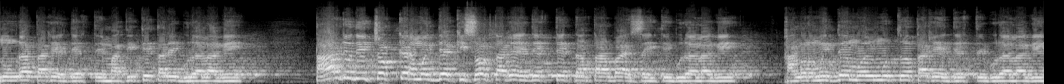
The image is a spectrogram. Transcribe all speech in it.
নোংরা থাকে, দেখতে মাটিতে তারে বুড়া লাগে। তার যদি চক্কের মধ্যে কিশোর তাকে দেখতে তার বাই সেইতে বুড়া লাগে। কানের মধ্যে মলমূত্র তাকে দেখতে বুড়া লাগে,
